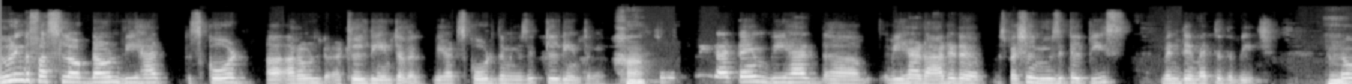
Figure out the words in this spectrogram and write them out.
during the first lockdown, we had scored uh, around uh, till the interval. We had scored the music till the interval. Huh. So during that time, we had uh, we had added a special musical piece when they met at the beach. Hmm. Now,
